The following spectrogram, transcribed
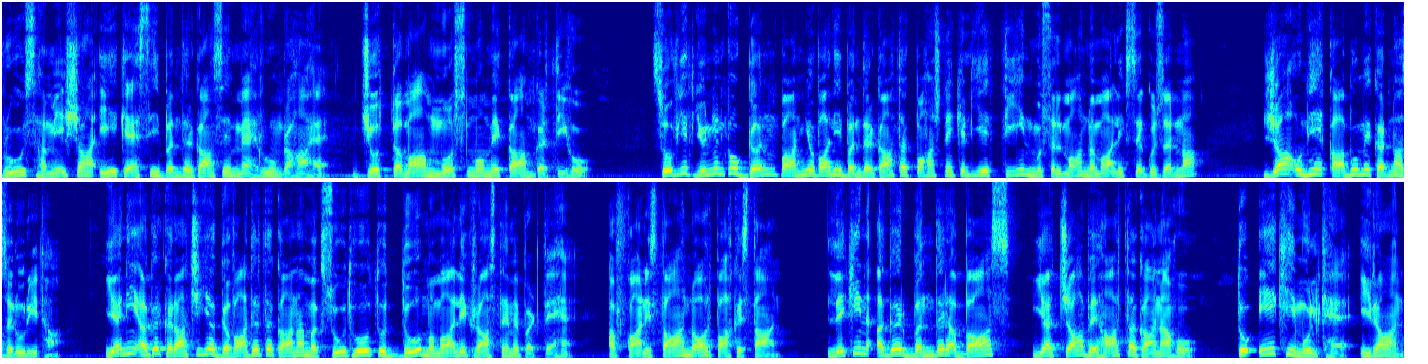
रूस हमेशा एक ऐसी बंदरगाह से महरूम रहा है, जो तमाम मौसमों में काम करती हो। सोवियत यूनियन को गर्म पानियों वाली बंदरगाह तक पहुँचने के लिए तीन मुसलमान ममालिक से गुजरना या उन्हें काबू में करना ज़रूरी था। यानी अगर कराची या गवादर तक आना मकसूद हो तो दो ममालिक रास्ते में पड़ते हैं, अफ़गानिस्तान और पाकिस्तान। लेकिन अगर बंदर अब्बास या चाबहार तक आना हो तो एक ही मुल्क है, ईरान।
